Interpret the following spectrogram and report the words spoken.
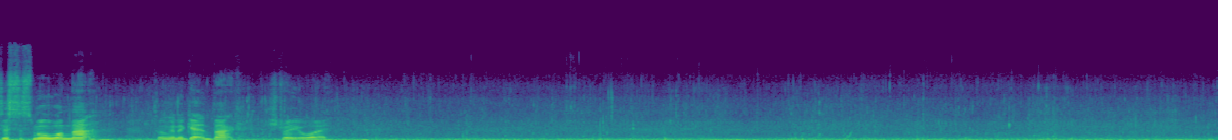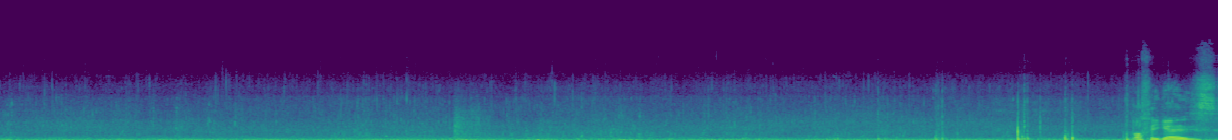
Just a small one that, so I'm going to get him back straight away. Off he goes.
